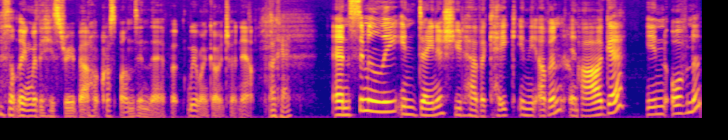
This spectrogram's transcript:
There's something with a history about hot cross buns in there, but we won't go into it now. Okay. And similarly, in Danish, you'd have a cake in the oven and hage in ovnen.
